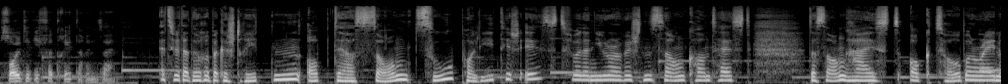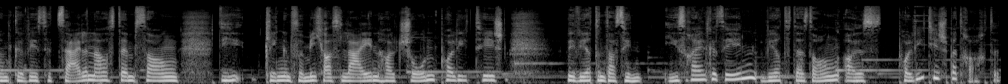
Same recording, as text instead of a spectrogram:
sollte die Vertreterin sein. Jetzt wird darüber gestritten, ob der Song zu politisch ist für den Eurovision Song Contest. Der Song heißt October Rain und gewisse Zeilen aus dem Song, die klingen für mich als Laien halt schon politisch. Wie wird denn das in Israel gesehen? Wird der Song als politisch betrachtet?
